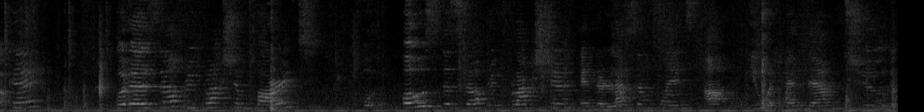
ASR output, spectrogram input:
Okay? For the self-reflection part, both the self-reflection and the lesson plans are, you would hand them to the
